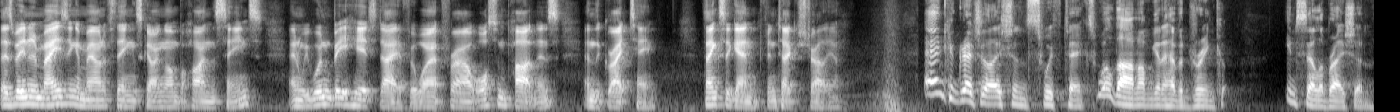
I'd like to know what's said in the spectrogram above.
There's been an amazing amount of things going on behind the scenes, and we wouldn't be here today if it weren't for our awesome partners and the great team. Thanks again, FinTech Australia. And congratulations, SwiftX. Well done. I'm going to have a drink in celebration.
